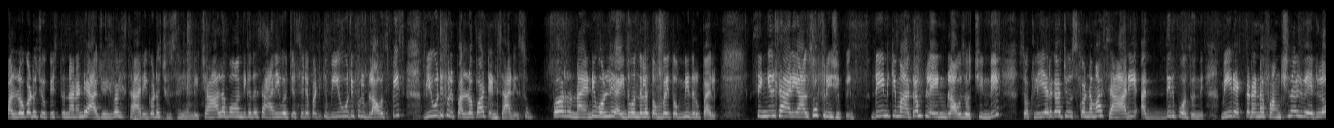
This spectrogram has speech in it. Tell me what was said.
పల్లో కూడా చూపిస్తున్నానండి. యాజ్ యూజువల్ శారీ కూడా చూసేయండి. చాలా బాగుంది కదా శారీ వచ్చేసేటప్పటికి. Beautiful blouse piece beautiful pallu part and sari super ఉన్నాయండి ఓన్లీ ఐదు వందల తొంభై తొమ్మిది రూపాయలు. Single sari also free shipping దీనికి మాత్రం ప్లెయిన్ బ్లౌజ్ వచ్చింది. సో క్లియర్గా చూసుకోండమ్మా శారీ అద్దిరిపోతుంది. మీరు ఎక్కడన్నా ఫంక్షనల్ వేర్లో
